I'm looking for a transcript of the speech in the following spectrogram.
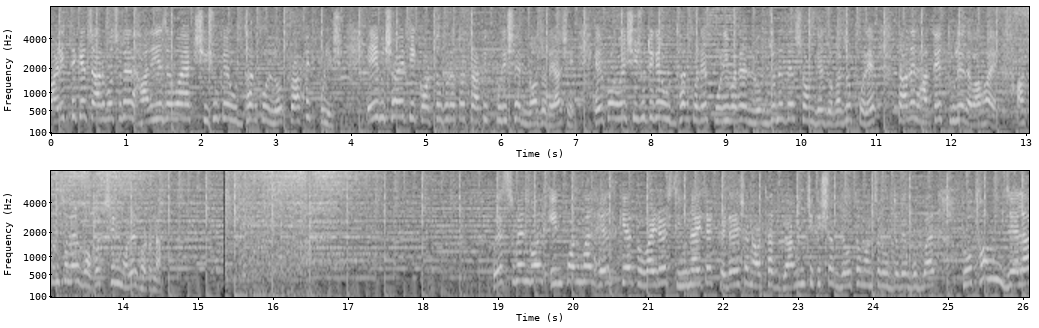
বাড়ি থেকে চার বছরের হারিয়ে যাওয়া এক শিশুকে উদ্ধার করল ট্রাফিক পুলিশ। এই বিষয়টি কর্তব্যরত ট্রাফিক পুলিশের নজরে আসে। এরপর ওই শিশুটিকে উদ্ধার করে পরিবারের লোকজনেদের সঙ্গে যোগাযোগ করে তাদের হাতে তুলে দেওয়া হয়। আসানসোলের ভগৎ সিং মোড়ের ঘটনা। West Bengal informal health care providers united federation, অর্থাৎ গ্রামীণ চিকিৎসক যৌথ মঞ্চের উদ্যোগে বুধবার প্রথম জেলা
